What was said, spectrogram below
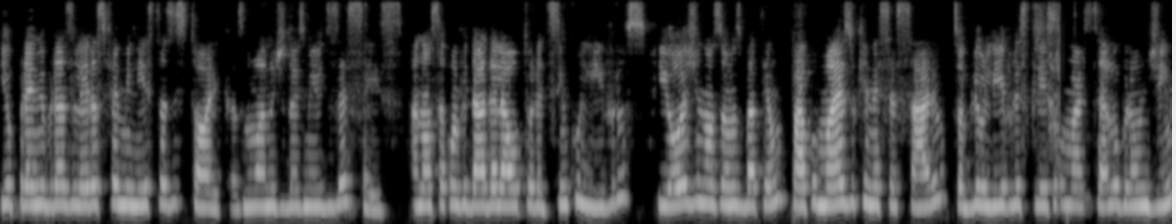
e o Prêmio Brasileiras Feministas Históricas no ano de 2016. A nossa convidada é autora de cinco livros e hoje nós vamos bater um papo mais do que necessário sobre o livro escrito por Marcelo Grondin,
